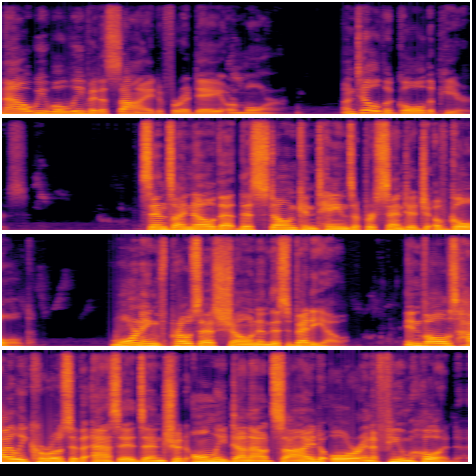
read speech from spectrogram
Now we will leave it aside for a day or more, until the gold appears. Since I know that this stone contains a percentage of gold, Warning process shown in this video involves highly corrosive acids and should only done outside or in a fume hood.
